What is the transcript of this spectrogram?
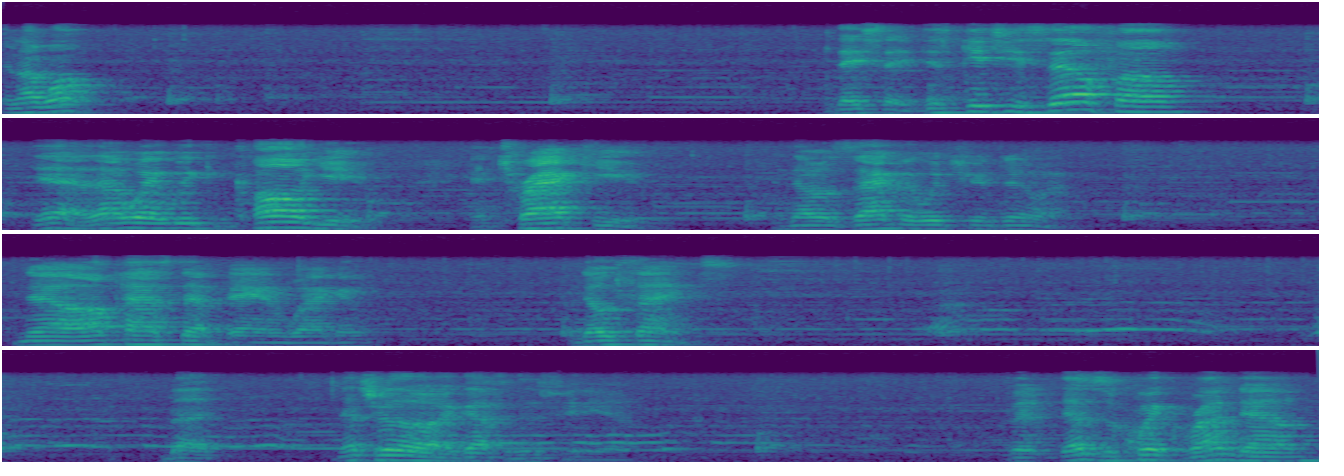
And I won't. They say, just get you a cell phone. Yeah, that way we can call you and track you and know exactly what you're doing. No, I'll pass that bandwagon. No thanks. But that's really all I got for this video. But that was a quick rundown.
